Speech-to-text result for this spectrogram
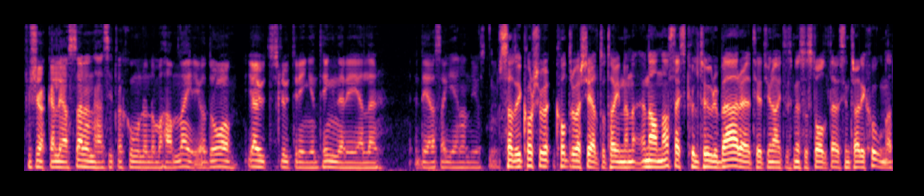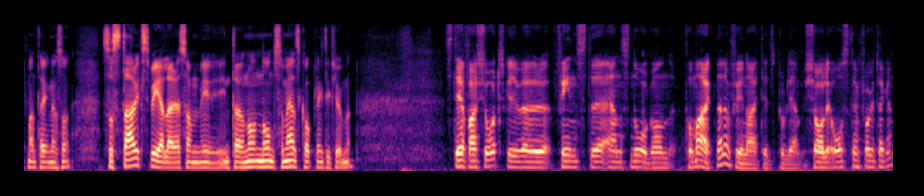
försöka lösa den här situationen de har hamnat i. Och då, jag utesluter ingenting när det gäller deras agerande just nu. Så det är kontroversiellt att ta in en, en annan slags kulturbärare till ett United som är så stolt över sin tradition. Att man tar in en så, så stark spelare som inte har någon, någon som helst koppling till klubben. Stefan Short skriver, finns det ens någon på marknaden för Uniteds problem? Charlie Austin? Frågetecken.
